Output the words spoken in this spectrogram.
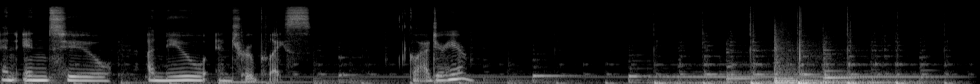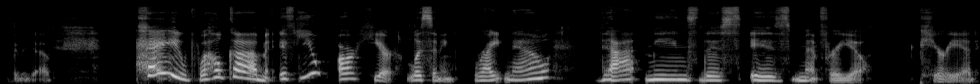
and into a new and true place. Glad you're here. Hey, welcome. If you are here listening right now, that means this is meant for you, period.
